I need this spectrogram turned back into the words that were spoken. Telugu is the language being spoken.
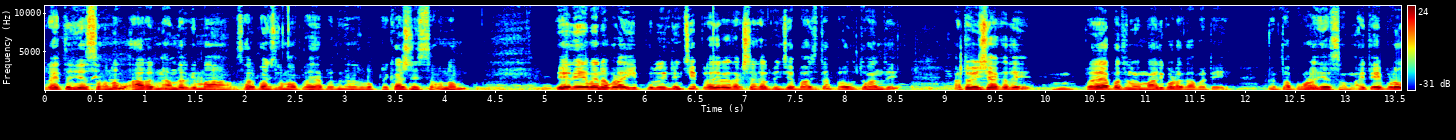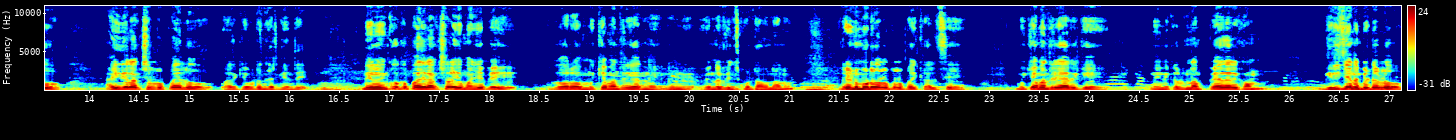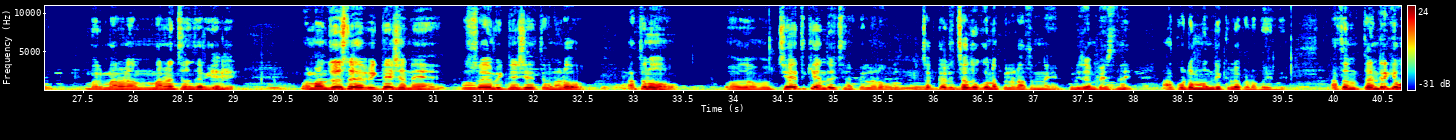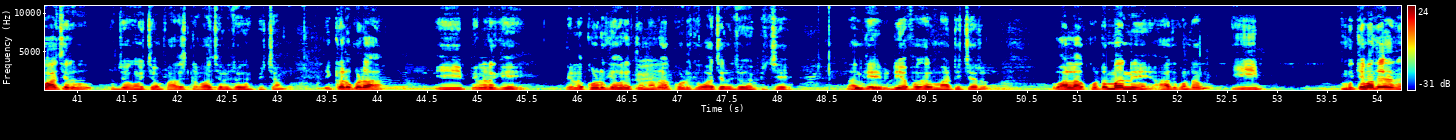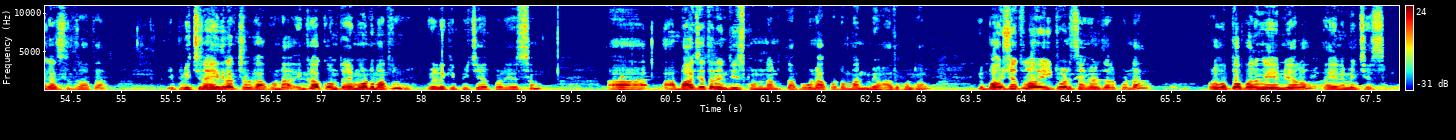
ప్రయత్నం చేస్తా ఉన్నాం. ఆ రకంగా అందరికీ మా సర్పంచ్లు మా ప్రజాప్రతినిధులకు ప్రికాషన్ ఇస్తా ఉన్నాం. ఏది ఏమైనా కూడా ఈ పులి నుంచి ప్రజలకు రక్షణ కల్పించే బాధ్యత ప్రభుత్వం అంది అటవీ శాఖది ప్రజాప్రతినిధులకు మాది కూడా కాబట్టి మేము తప్పకుండా చేస్తాం. అయితే ఇప్పుడు ఐదు లక్షల రూపాయలు వారికి ఇవ్వడం జరిగింది. నేను ఇంకొక పది లక్షలు ఇవ్వమని చెప్పి గౌరవ ముఖ్యమంత్రి గారిని నేను విన్నవించుకుంటా ఉన్నాను. రెండు మూడు రోజుల పోయి కలిసి ముఖ్యమంత్రి గారికి నేను ఇక్కడ ఉన్న పేదరికం గిరిజన బిడ్డలు మరి మరణం మరణించడం జరిగింది. మనం చూసిన విఘ్నేష్ అనే స్వయం విఘ్నేష్ అయితే ఉన్నాడో అతను చేతికి అందొచ్చిన పిల్లడు చక్కటి చదువుకున్న పిల్లడు అతన్ని పులి చంపేసింది. ఆ కుటుంబం దిక్కులో కూడా పోయింది. అతని తండ్రికి వాచర్ ఉద్యోగం ఇచ్చాం ఫారెస్ట్ వాచర్ ఉద్యోగం ఇప్పించాం. ఇక్కడ కూడా ఈ పిల్లడికి వీళ్ళ కొడుకు ఎవరైతే ఉన్నారో ఆ కొడుకు వాచర్ ఉద్యోగం ఇప్పించే దానికి డిఎఫ్ఓ గారు మాటిచ్చారు వాళ్ళ కుటుంబాన్ని ఆదుకుంటాం. ఈ ముఖ్యమంత్రి గారిని కలిసిన తర్వాత ఇప్పుడు ఇచ్చిన ఐదు లక్షలు కాకుండా ఇంకా కొంత అమౌంట్ మాత్రం వీళ్ళకి ఇప్పించి ఏర్పాటు చేస్తాం. ఆ- బాధ్యత నేను తీసుకుంటున్నాను. తప్పకుండా ఆ కుటుంబాన్ని మేము ఆదుకుంటాం. భవిష్యత్తులో ఇటువంటి సంఘటన జరగకుండా ప్రభుత్వ పరంగా ఏం చేయాలో అవన్నీ చేస్తాం.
